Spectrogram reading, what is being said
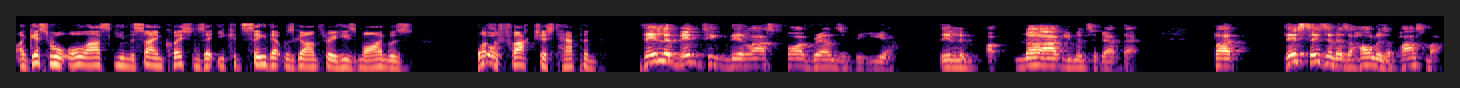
I guess we we're all asking him the same questions that you could see that was going through his mind was, what Well- the fuck just happened? They're lamenting their last five rounds of the year. They're uh, no arguments about that. But their season as a whole is a pass mark.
